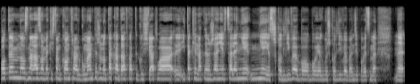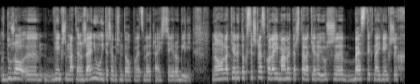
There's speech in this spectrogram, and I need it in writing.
Potem no, znalazłam jakieś tam kontrargumenty, że no taka dawka tego światła e, i takie natężenie wcale nie, nie jest szkodliwe, bo, bo jakby szkodliwe będzie powiedzmy e, w dużo większym natężeniu i też jakbyśmy to powiedzmy częściej robili. No lakiery toksyczne z kolei mamy też te lakiery już bez tych największych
